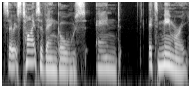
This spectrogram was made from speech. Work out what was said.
So it's types of angles and it's memory.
